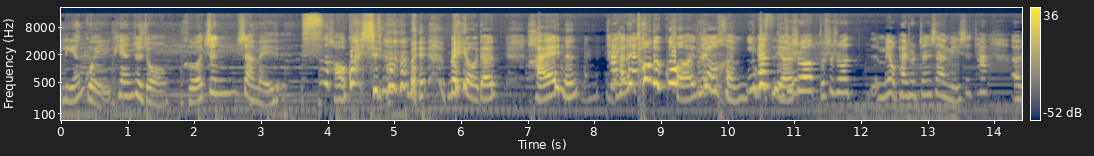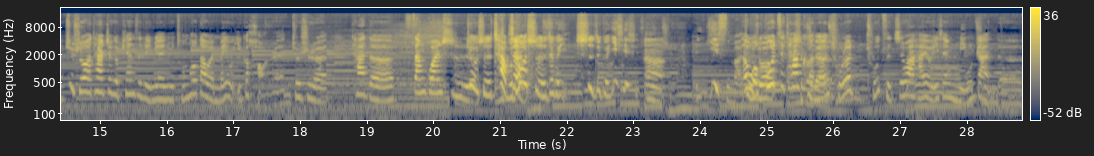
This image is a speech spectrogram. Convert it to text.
连鬼片这种和真善美丝毫关系都没没有的，还能。他还能通得过，就很应该不是说不是说没有拍出真善美，是他呃，据说他这个片子里面就从头到尾没有一个好人，就是他的三观是就是差不多是这个是这个意思嗯意思嘛。那我估计他可能除了除此之外，还有一些敏感的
